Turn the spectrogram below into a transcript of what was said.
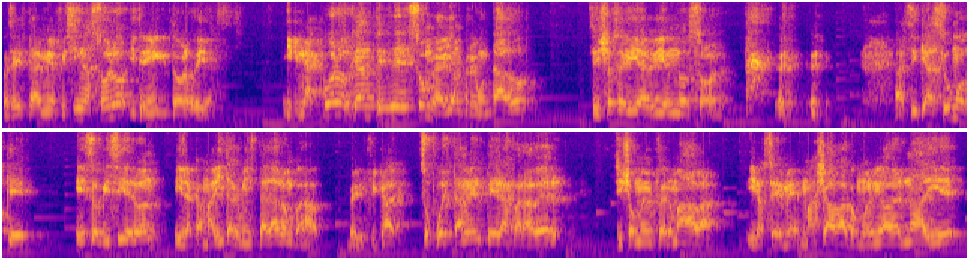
O sea, estaba en mi oficina solo y tenía que ir todos los días. Y me acuerdo que antes de eso me habían preguntado si yo seguía viviendo solo. Así que asumo que eso que hicieron y la camarita que me instalaron para verificar, supuestamente era para ver si yo me enfermaba y no sé, me desmayaba como no iba a ver nadie,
